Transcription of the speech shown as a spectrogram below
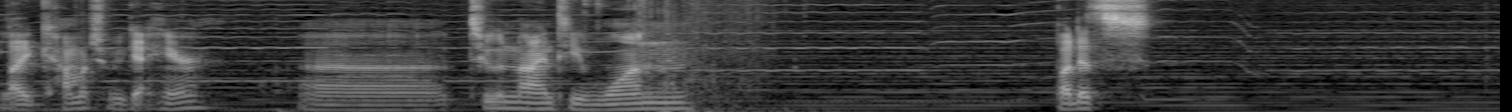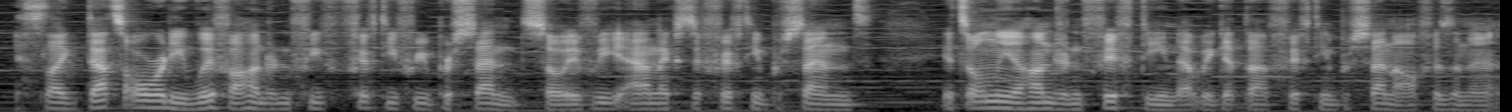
Like, how much do we get here? Uh, 291. But it's... It's like, that's already with 153%, so if we annex the 15%, it's only 115 that we get that 15% off, isn't it?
